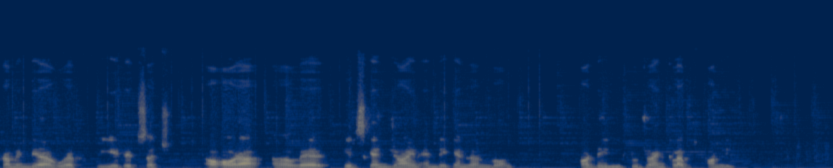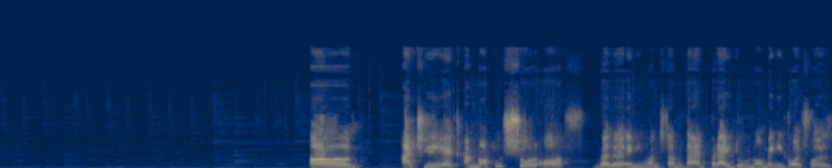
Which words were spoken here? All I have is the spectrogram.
from India who have created such a aura uh, where kids can join and they can learn golf, or they need to join clubs only? Um, actually, like, I'm not too sure of whether Mhm. anyone's done that, but I do know many golfers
